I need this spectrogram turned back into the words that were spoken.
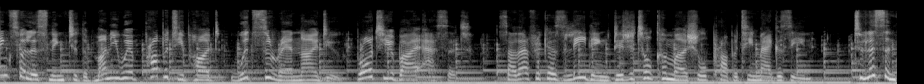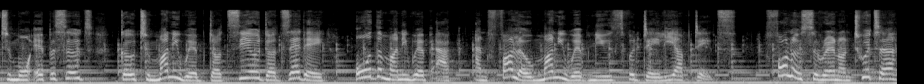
Thanks for listening to the MoneyWeb Property Pod with Suren Naidu, brought to you by Asset, South Africa's leading digital commercial property magazine. To listen to more episodes, go to moneyweb.co.za or the MoneyWeb app and follow MoneyWeb News for daily updates. Follow Suren on Twitter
